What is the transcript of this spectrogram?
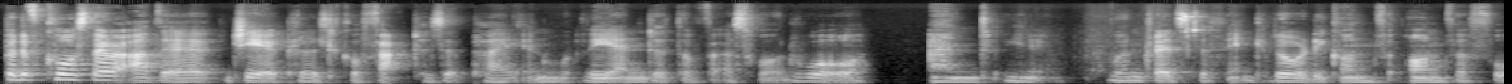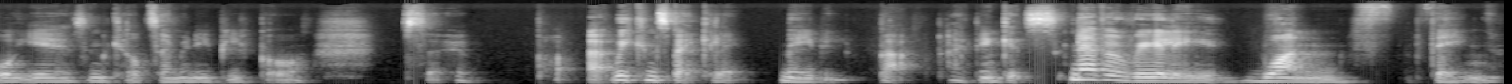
But of course, there are other geopolitical factors at play in the end of the First World War. And, you know, one dreads to think it had already gone for, on for four years and killed so many people. So uh, we can speculate, maybe, but I think it's never really one thing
